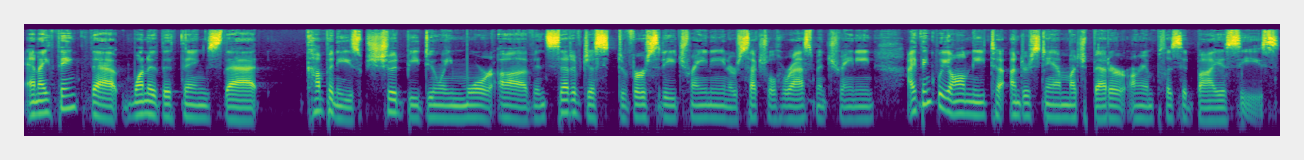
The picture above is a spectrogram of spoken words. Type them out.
And I think that one of the things that companies should be doing more of instead of just diversity training or sexual harassment training. I think we all need to understand much better our implicit biases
